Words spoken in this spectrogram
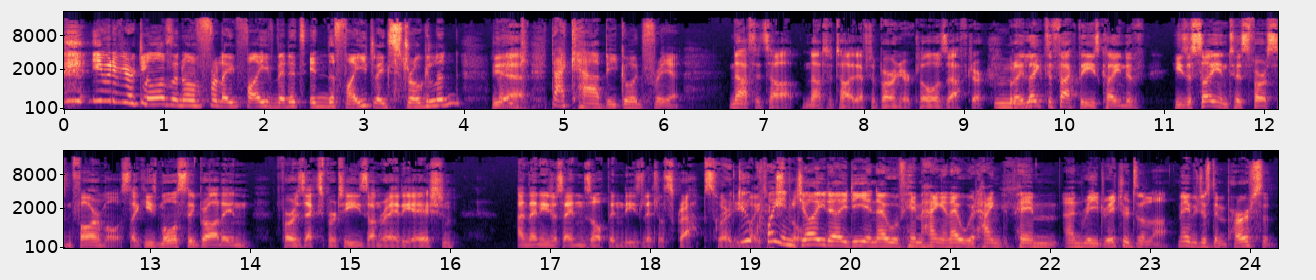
Even if you're close enough for like five minutes in the fight, like struggling, Yeah. like that can't be good for you. not at all, not at all. You have to burn your clothes after. Mm. But I like the fact that he's kind of he's a scientist first and foremost. Like he's mostly brought in for his expertise on radiation, and then he just ends up in these little scraps where I he do might quite explode. enjoy the idea now of him hanging out with Hank Pym and Reed Richards a lot. Maybe just in person.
